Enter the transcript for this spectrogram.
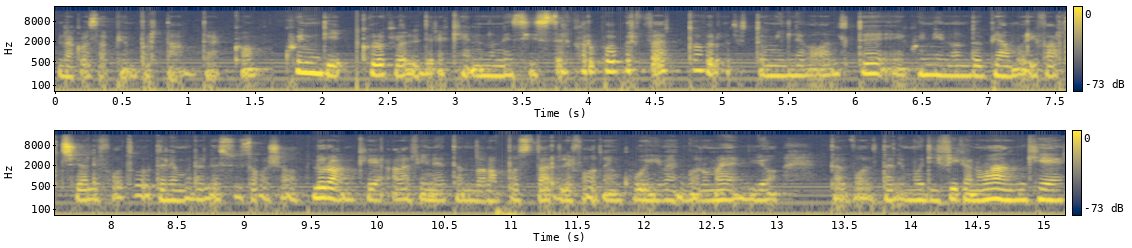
la cosa più importante, ecco. Quindi quello che voglio dire è che non esiste il corpo perfetto, ve l'ho detto mille volte, e quindi non dobbiamo rifarci alle foto delle modelle sui social. Loro anche alla fine tendono a postare le foto in cui vengono meglio, talvolta le modificano anche,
